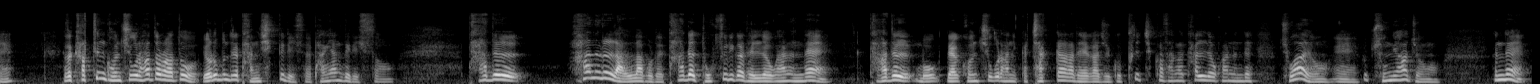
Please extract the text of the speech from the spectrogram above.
예? 그래서 같은 건축을 하더라도 여러분들의 방식들이 있어요. 방향들이 있어. 다들 하늘을 날라고 그래. 다들 독수리가 되려고 하는데 다들 뭐 내가 건축을 하니까 작가가 돼가지고 프리츠커상을 타려고 하는데 좋아요. 예, 중요하죠. 근데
